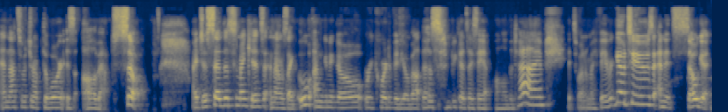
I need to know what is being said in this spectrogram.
and that's what Drop the War is all about. So, I just said this to my kids and I was like, oh, I'm going to go record a video about this because I say it all the time. It's one of my favorite go tos and it's so good.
